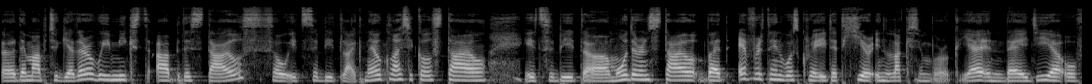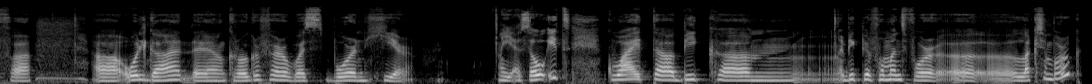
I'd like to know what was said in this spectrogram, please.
them up together. We mixed up the styles, so it's a bit like neoclassical style, it's a bit uh, modern style, but everything was created here in Luxembourg. Yeah, and the idea of uh, uh, Olga, the choreographer, was born here. Yeah, so it's quite a big, um, a big performance for uh, Luxembourg.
